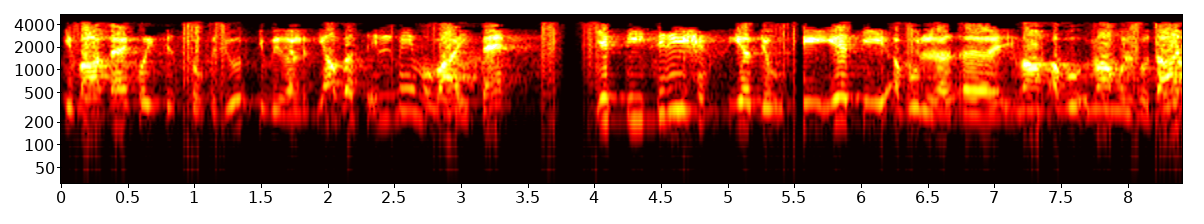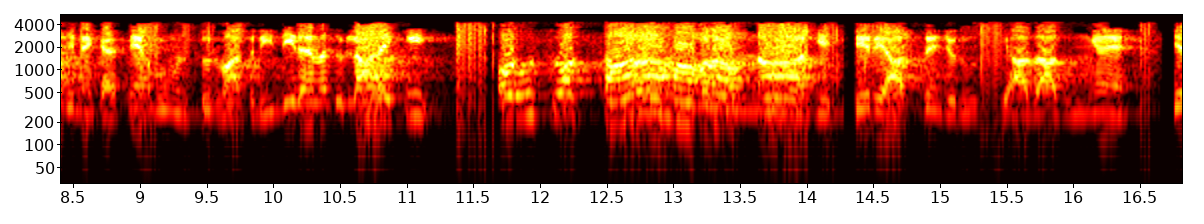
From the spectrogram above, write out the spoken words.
کی بات ہے، کوئی فسق و فجور کی بھی غلطیاں، بس علمی مباحث ہیں۔ یہ تیسری شخصیت جو تھی یہ تھی ابو امام ابو، امام الہدا جنہیں کہتے ہیں، ابو منصور ماتریدی رحمت اللہ علیہ کی۔ اور اس وقت سارا ماورا النار، یہ چھ ریاستیں جو روس کی آزاد ہوئی ہیں، یہ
